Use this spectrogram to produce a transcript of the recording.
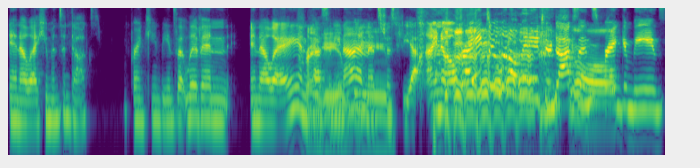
in LA, humans and dogs, Frankie and Beans that live in in LA and Frankie Pasadena, and and, it's just yeah, I know, right? Two little miniature dachshunds, Aw. Frank and Beans,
